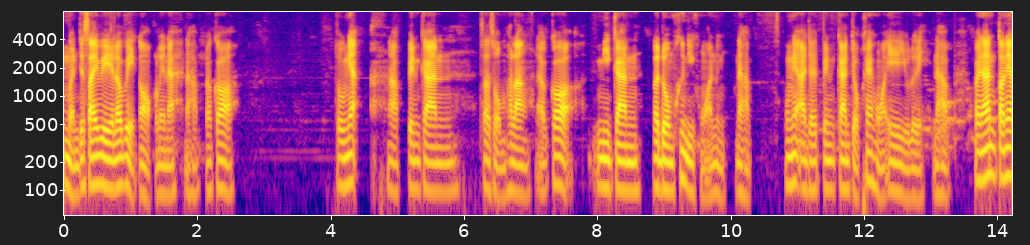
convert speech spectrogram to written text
เหมือนจะไซด์เวย์แล้วเบรกออกเลยนะนะครับ แล้วก็ ตรงเนี้ยนะครับเป็นการสะสมพลังแล้วก็มีการระดมขึ้นอีกหัวหนึ่งนะครับ รงนี้อาจจะเป็นการจบแค่หัว A อยู่เลยนะครับ เพราะฉะนั้นตอนนี้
